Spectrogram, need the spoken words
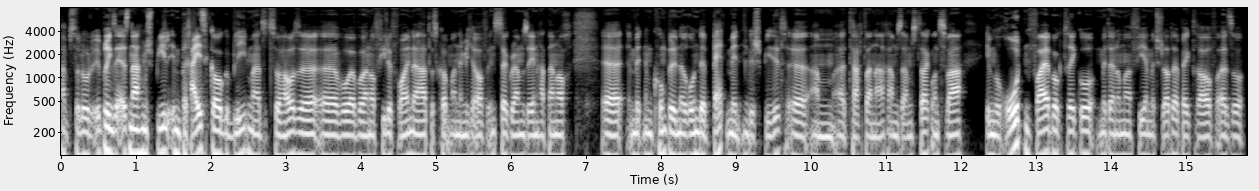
Absolut. Übrigens, er ist nach dem Spiel im Breisgau geblieben, also zu Hause, äh, wo, er, wo er noch viele Freunde hat. Das konnte man nämlich auch auf Instagram sehen. Hat dann noch äh, mit einem Kumpel eine Runde Badminton gespielt äh, am äh, Tag danach, am Samstag. Und zwar im roten Freiburg-Trikot mit der Nummer 4 mit Schlotterbeck drauf. Also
